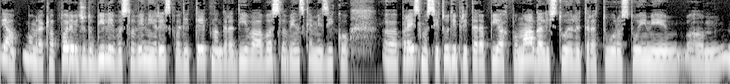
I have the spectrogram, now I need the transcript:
ja, bom rekla, prvič dobili v Sloveniji res kvalitetna gradiva v slovenskem jeziku. Eh, prej smo si tudi pri terapijah pomagali s tujo literaturo, s tujimi um,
